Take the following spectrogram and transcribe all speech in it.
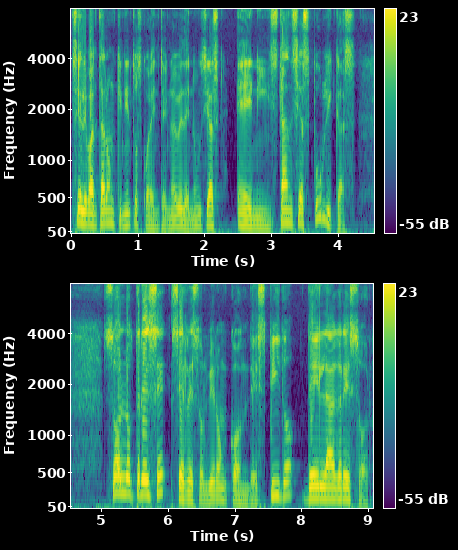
se levantaron 549 denuncias en instancias públicas. Solo 13 se resolvieron con despido del agresor.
